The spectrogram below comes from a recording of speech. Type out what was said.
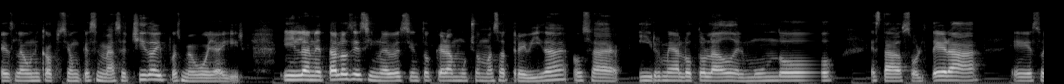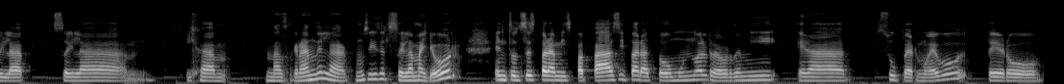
es la única opción que se me hace chida y pues me voy a ir. Y la neta a los 19 siento que era mucho más atrevida, o sea, irme al otro lado del mundo, estaba soltera, eh, soy la, soy la mm, hija más grande, la, ¿cómo se dice? Soy la mayor. Entonces para mis papás y para todo el mundo alrededor de mí era súper nuevo, pero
